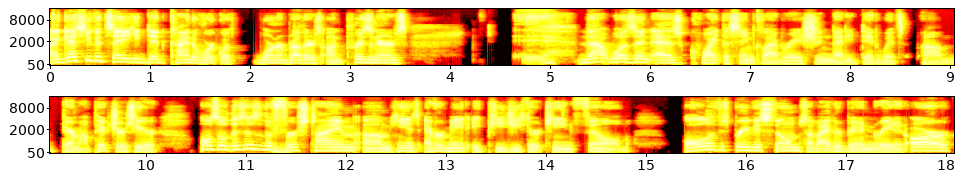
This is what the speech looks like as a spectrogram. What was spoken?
I guess you could say he did kind of work with Warner Brothers on Prisoners. Eh, that wasn't as quite the same collaboration that he did with um, Paramount Pictures here. Also, this is the mm-hmm. first time um, he has ever made a PG 13 film. All of his previous films have either been rated R,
